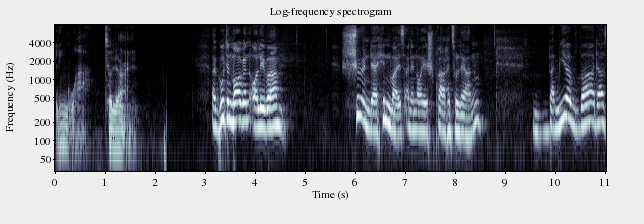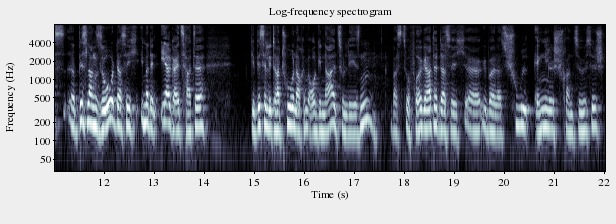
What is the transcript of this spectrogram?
Lingua to learn. Äh, guten Morgen, Oliver. Schön der Hinweis, eine neue Sprache zu lernen. Bei mir war das äh, bislang so, dass ich immer den Ehrgeiz hatte, gewisse Literaturen auch im Original zu lesen was zur Folge hatte, dass ich äh, über das Schulenglisch, Französisch,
